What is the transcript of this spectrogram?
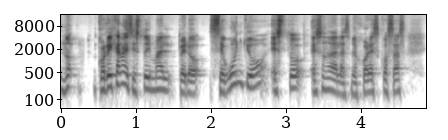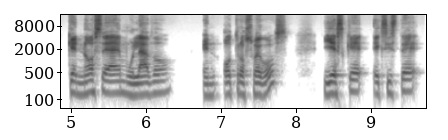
no, corríjanme si estoy mal, pero según yo, esto es una de las mejores cosas que no se ha emulado en otros juegos y es que existe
